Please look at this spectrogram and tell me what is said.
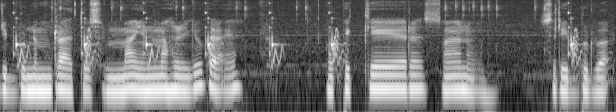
1600 lumayan mahal juga ya. Gue pikir sana 1200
